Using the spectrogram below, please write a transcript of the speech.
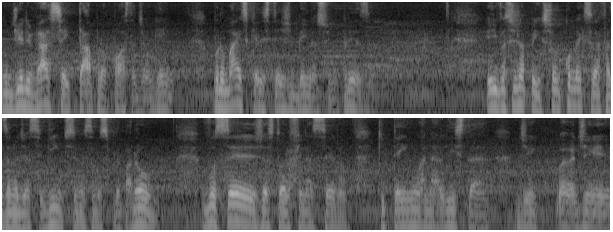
Um dia ele vai aceitar a proposta de alguém, por mais que ele esteja bem na sua empresa. E você já pensou como é que você vai fazer no dia seguinte, se você não se preparou? Você, gestor financeiro, que tem um analista de, de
